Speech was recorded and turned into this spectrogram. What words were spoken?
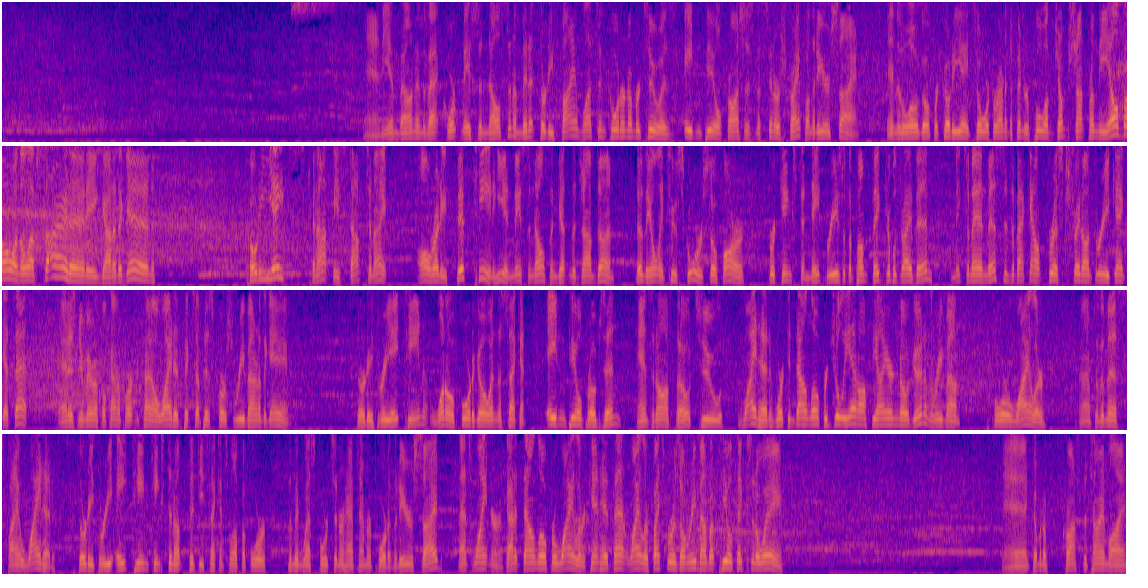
And the inbound in the backcourt, Mason Nelson. A minute 35 left in quarter number two as Aiden Peel crosses the center stripe on the near side. Into the logo for Cody Yates. He'll work around a defender, pull up jump shot from the elbow on the left side, and he got it again. Cody Yates cannot be stopped tonight. Already 15. He and Mason Nelson getting the job done. They're the only two scorers so far for Kingston. Nate Breeze with a pump fake, dribble drive in, makes a man miss, sends it back out. Frisk straight on three. he Can't get that. And his numerical counterpart in Kyle Whitehead picks up his first rebound of the game. 33 18, 104 to go in the second. Aiden Peel probes in, hands it off though to Whitehead, working down low for Juliet off the iron, no good. And the rebound for Weiler after the miss by Whitehead. 33 18, Kingston up, 50 seconds left before the Midwest Sports Center halftime report. On the near side, that's Whitener. Got it down low for Weiler. Can't hit that. Weiler fights for his own rebound, but Peel takes it away. And coming across the timeline,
